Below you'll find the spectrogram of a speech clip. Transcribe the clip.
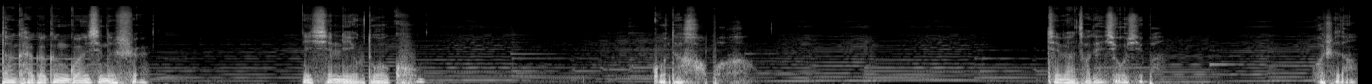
但凯哥更关心的是，你心里有多苦，过得好不好？今晚早点休息吧。我知道，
